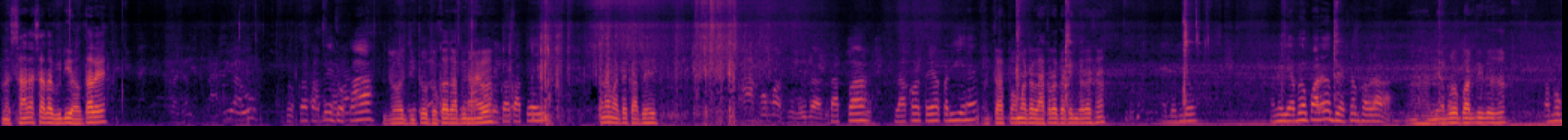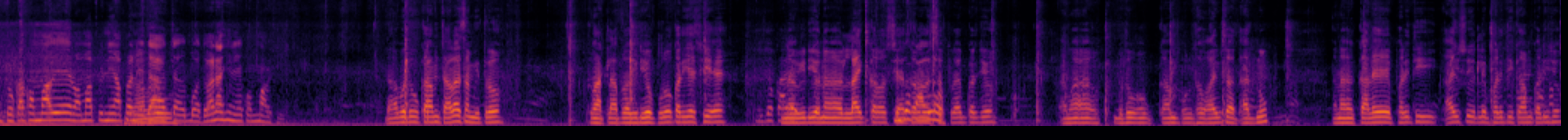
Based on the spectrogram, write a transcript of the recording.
અને સારા સારા વીડિયો આવતા રહે. જો જીતો ધોકા કાપીને આવ્યો. એના માટે કાપે. તાપવા લાકડો તૈયાર કરીએ તાપવા માટે લાકડો કટિંગ કરે છે. બંધો અને લેબડો પાડ્યો ભેંસો ખવડાવવા હા, લેબડો પાડી દીધો છે. અમુક ધોકા કોમમાં આવે રોમાપીની આપણે બરાબર. નેજા બોધવાના છે ને એ કોમમાં આવશે આ બધું કામ ચાલે છે મિત્રો. તો આટલા આપણો વીડિયો પૂરો કરીએ છીએ. અને વિડીયોને લાઈક કરો શેર કરો સબસ્ક્રાઈબ કરજો. આમાં બધું કામ પૂરું થવા આવ્યું છે આજનું. અને કાલે ફરીથી આવીશું એટલે ફરીથી કામ કરીશું.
